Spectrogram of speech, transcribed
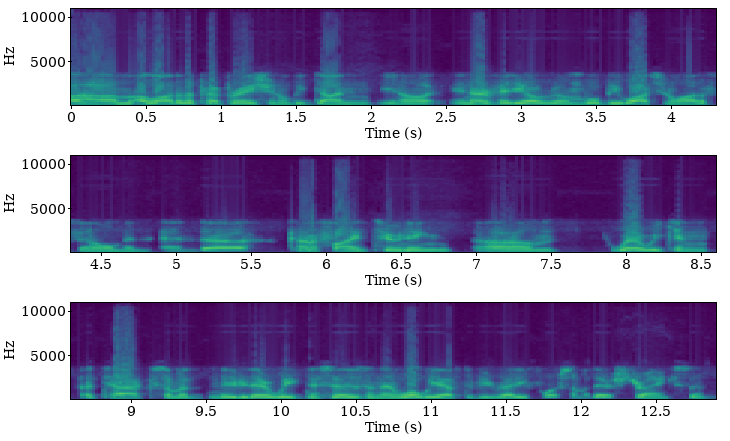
Um, a lot of the preparation will be done, you know, in our video room. We'll be watching a lot of film and and uh, kind of fine tuning um, where we can attack some of maybe their weaknesses, and then what we have to be ready for some of their strengths. And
